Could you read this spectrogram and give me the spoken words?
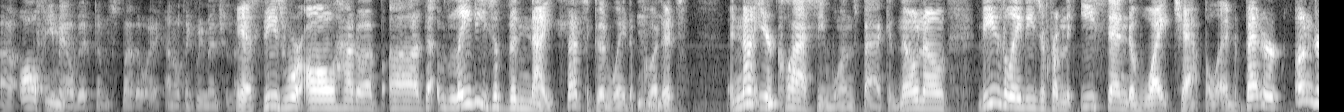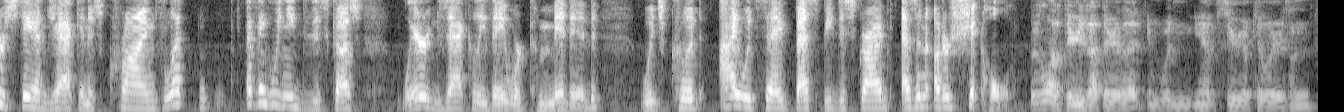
uh, all female victims. By the way, I don't think we mentioned that. yes, these were all how to uh, the ladies of the night. That's a good way to put it. And not your classy ones back in. No, no. These ladies are from the east end of Whitechapel. And better understand Jack and his crimes, let I think we need to discuss where exactly they were committed, which could, I would say, best be described as an utter shithole. There's a lot of theories out there that when you have serial killers and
